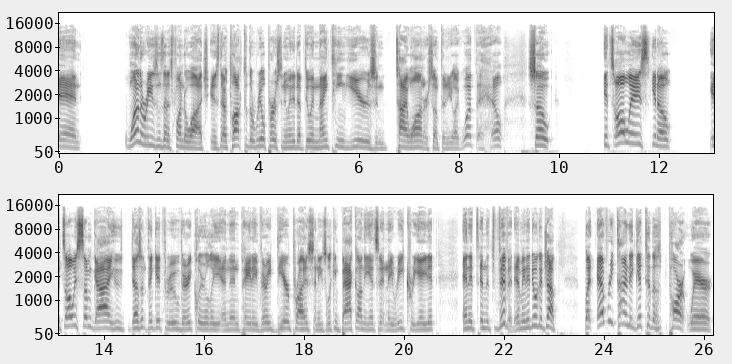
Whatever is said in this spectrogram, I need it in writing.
And one of the reasons that it's fun to watch is they'll talk to the real person who ended up doing 19 years in Taiwan or something. And you're like, what the hell? So it's always, you know, it's always some guy who doesn't think it through very clearly and then paid a very dear price and he's looking back on the incident and they recreate it and it's and it's vivid. I mean, they do a good job. But every time they get to the part where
